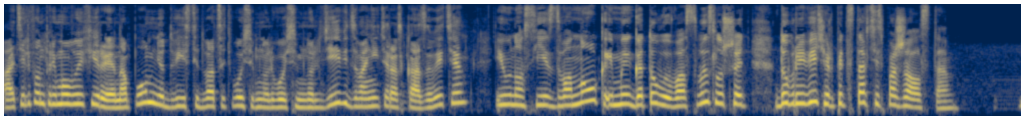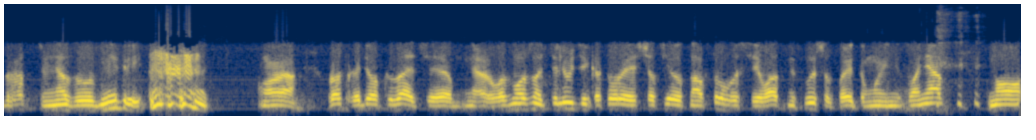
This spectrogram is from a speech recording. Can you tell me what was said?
А телефон прямого эфира, я напомню, 228-08-09. Звоните, рассказывайте. И у нас есть звонок, и мы готовы вас выслушать. Добрый вечер, представьтесь, пожалуйста. Здравствуйте, меня зовут Дмитрий. А, просто хотел сказать, э, возможно, те люди, которые сейчас едут на автобусе, вас не слышат, поэтому и не звонят. Но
